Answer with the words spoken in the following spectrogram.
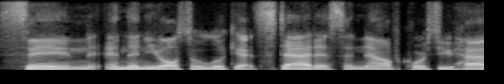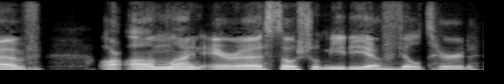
sin and then you also look at status and now of course you have our online era social media mm-hmm. filtered.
